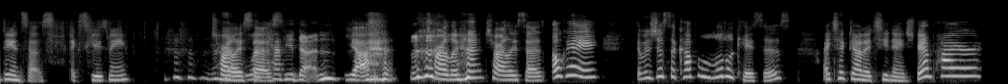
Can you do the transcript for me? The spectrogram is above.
Dean says, Excuse me. Charlie what says- have you done? Yeah. Charlie Charlie says, "Okay, it was just a couple of little cases. I took down a teenage vampire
